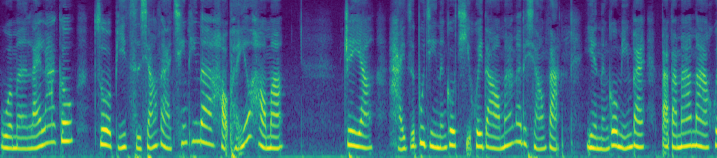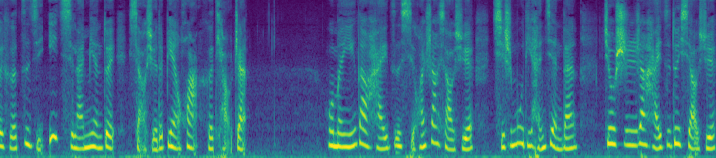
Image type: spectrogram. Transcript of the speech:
我们来拉钩，做彼此想法倾听的好朋友，好吗？这样，孩子不仅能够体会到妈妈的想法，也能够明白爸爸妈妈会和自己一起来面对小学的变化和挑战。我们引导孩子喜欢上小学，其实目的很简单，就是让孩子对小学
